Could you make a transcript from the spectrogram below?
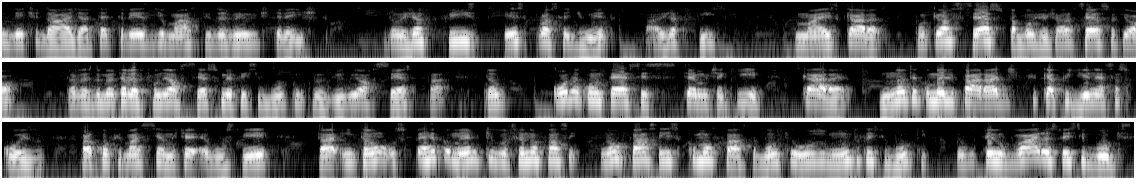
identidade até 13 de março de 2023. Então eu já fiz esse procedimento, tá? Eu já fiz, mas cara, porque eu acesso, tá bom gente? Eu acesso aqui, ó, através do meu telefone eu acesso meu Facebook, inclusive eu acesso, tá? Então quando acontece esse trâmite aqui, cara, não tem como ele parar de ficar pedindo essas coisas para confirmar se realmente é você, tá? Então, eu super recomendo que você não faça, não faça isso como eu faço, tá bom? Que eu uso muito Facebook, eu tenho vários Facebooks,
